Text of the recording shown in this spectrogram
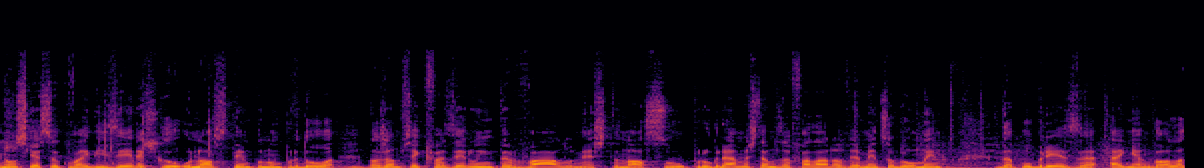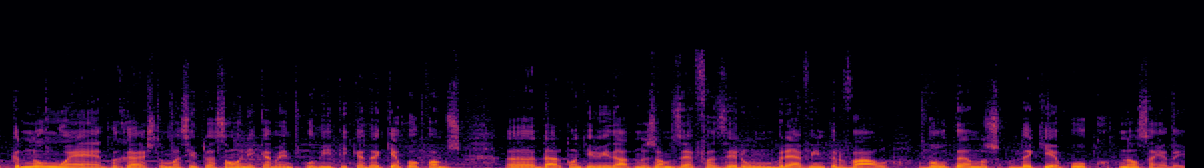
não esqueça o que vai dizer, é que o nosso tempo não perdoa. Nós vamos ter que fazer um intervalo neste nosso programa. Estamos a falar, obviamente, sobre o aumento da pobreza em Angola, que não é, de resto, uma situação unicamente política. Daqui a pouco vamos uh, dar continuidade, mas vamos é fazer um breve intervalo. Voltamos daqui a pouco. Não saia daí.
